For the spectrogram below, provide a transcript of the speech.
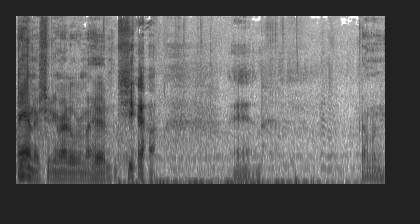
And they're shooting right over my head. Yeah. And Coming.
